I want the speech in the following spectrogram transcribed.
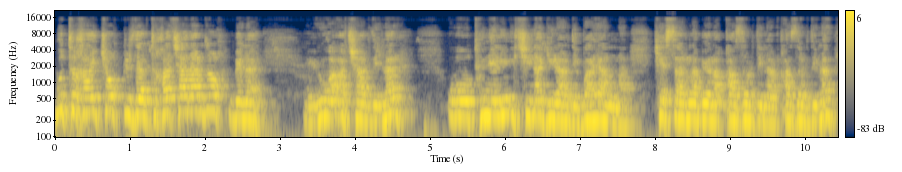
Bu tıkayı çok güzel tıka çarardık. Böyle e, yuva açardılar. O tünelin içine girerdi bayanlar. Kesarla böyle kazırdılar, kazırdılar,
